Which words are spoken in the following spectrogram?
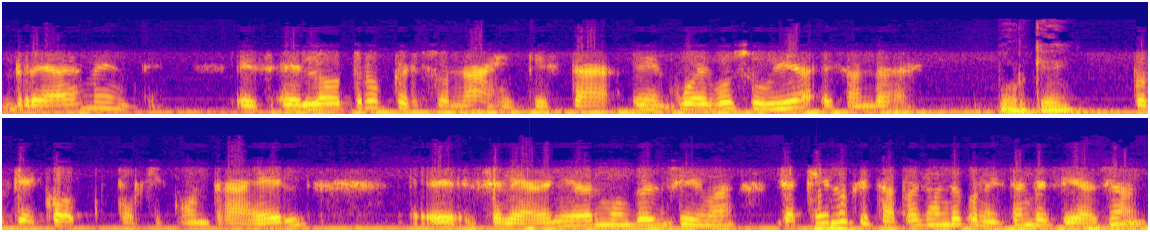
realmente es el otro personaje que está en juego su vida es Andrade, ¿Por qué? porque porque contra él eh, se le ha venido el mundo encima. O sea, ¿qué es lo que está pasando con esta investigación?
